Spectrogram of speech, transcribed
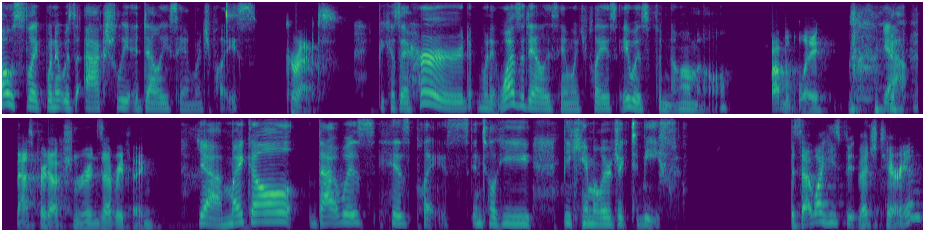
Oh, so like when it was actually a deli sandwich place. Correct. Because I heard when it was a deli sandwich place, it was phenomenal. Probably. Yeah. Mass production ruins everything. Yeah, Michael, that was his place until he became allergic to beef. Is that why he's vegetarian?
